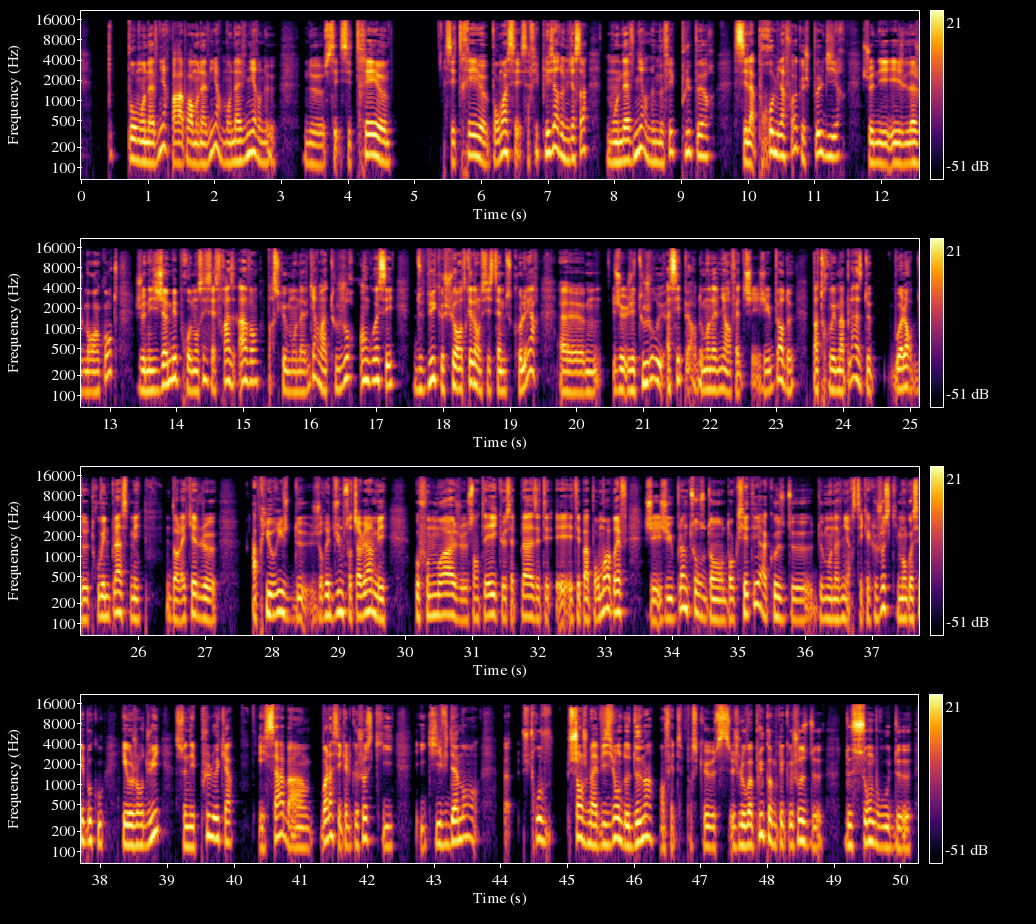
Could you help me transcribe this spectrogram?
pour mon avenir, par rapport à mon avenir. Mon avenir ne, ne, c'est très, euh, c'est très euh, pour moi c'est ça fait plaisir de me dire ça. Mon avenir ne me fait plus peur. C'est la première fois que je peux le dire. Je n'ai et là je me rends compte je n'ai jamais prononcé cette phrase avant parce que mon avenir m'a toujours angoissé. Depuis que je suis rentré dans le système scolaire euh, j'ai toujours eu assez peur de mon avenir en fait. J'ai eu peur de pas trouver ma place de ou alors de trouver une place mais dans laquelle je, a priori j'aurais dû me sentir bien mais au fond de moi je sentais que cette place était pas pour moi. Bref j'ai eu plein de sources d'anxiété à cause de, mon avenir. C'était quelque chose qui m'angoissait beaucoup. Et aujourd'hui ce n'est plus le cas. Et ça ben voilà c'est quelque chose qui qui évidemment euh, je trouve change ma vision de demain en fait. Parce que je le vois plus comme quelque chose de sombre ou de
